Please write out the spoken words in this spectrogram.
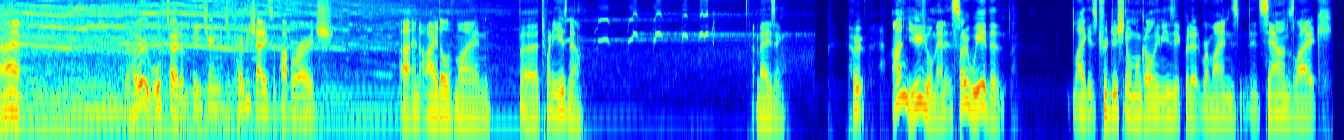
Right. The HU, Wolf Totem, featuring Jacoby Shaddix of Papa Roach, uh, an idol of mine for 20 years now. Amazing. Who? Unusual, man. It's so weird that, like, it's traditional Mongolian music, but it reminds, it sounds like,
